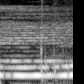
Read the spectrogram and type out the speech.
Amen.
